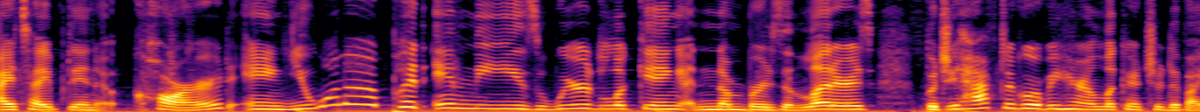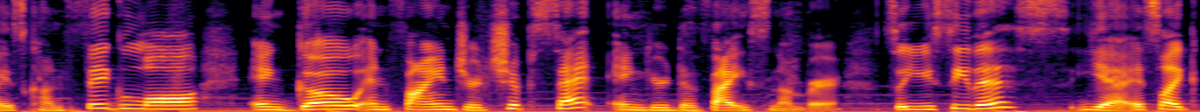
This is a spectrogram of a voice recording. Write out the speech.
I typed in card and you wanna put in these weird looking numbers and letters, but you have to go over here and look at your device config log and go and find your chipset and your device number. So you see this? Yeah, it's like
